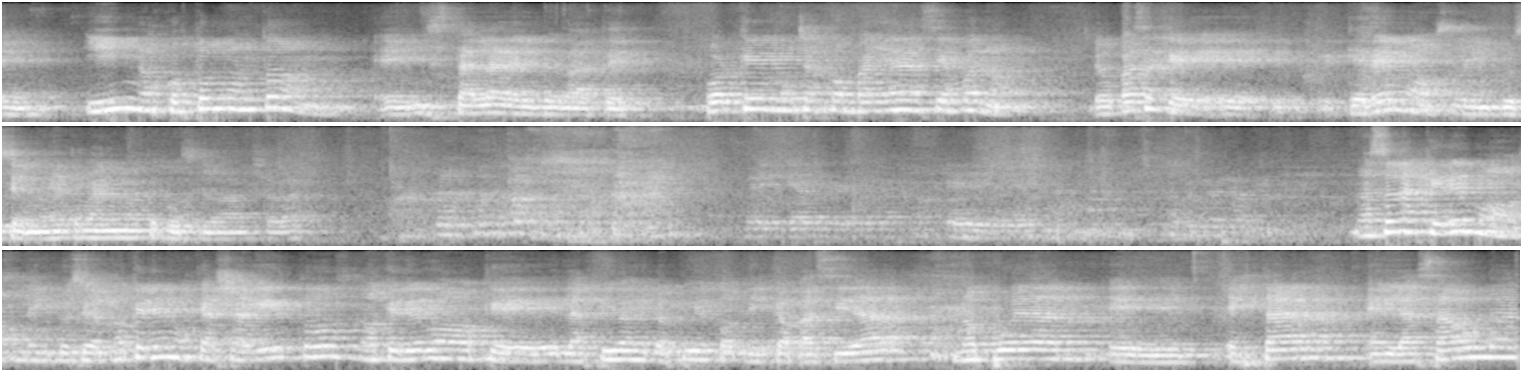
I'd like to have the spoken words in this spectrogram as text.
eh, y nos costó un montón instalar el debate porque muchas compañeras decían, bueno, lo que pasa es que eh, queremos la inclusión, me voy a tomar el mate porque se lo van a llevar. Nosotras queremos la inclusión, no queremos que haya guetos, no queremos que las pibas y los pibes con discapacidad no puedan eh, estar en las aulas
